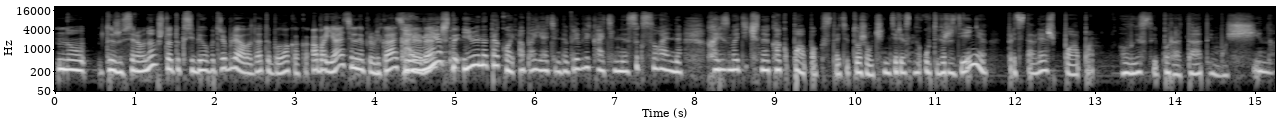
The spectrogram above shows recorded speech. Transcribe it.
Но ты же все равно что-то к себе употребляла, да? Ты была как обаятельная, привлекательная, Конечно, да? именно такой. Обаятельная, привлекательная, сексуальная, харизматичная, как папа. Кстати, тоже очень интересное утверждение. Представляешь, папа, лысый, бородатый мужчина.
